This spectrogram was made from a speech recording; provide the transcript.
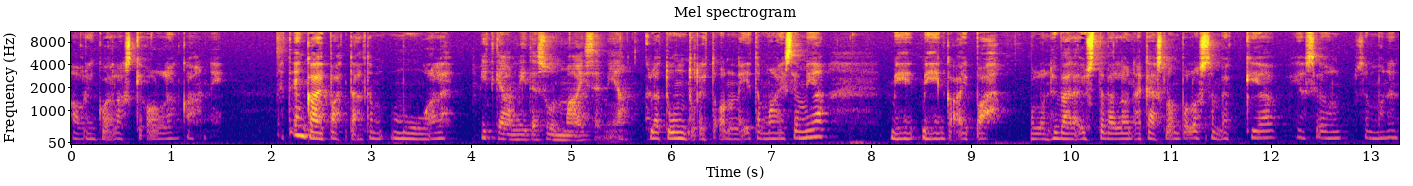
aurinko ei laske ollenkaan. Niin. Et en kaipaa täältä muualle. Mitkä on niitä sun maisemia? Kyllä tunturit on niitä maisemia, mihin, mihin kaipaa. Mulla on hyvällä ystävällä on Äkäslompolossa mökki ja, ja se on semmoinen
